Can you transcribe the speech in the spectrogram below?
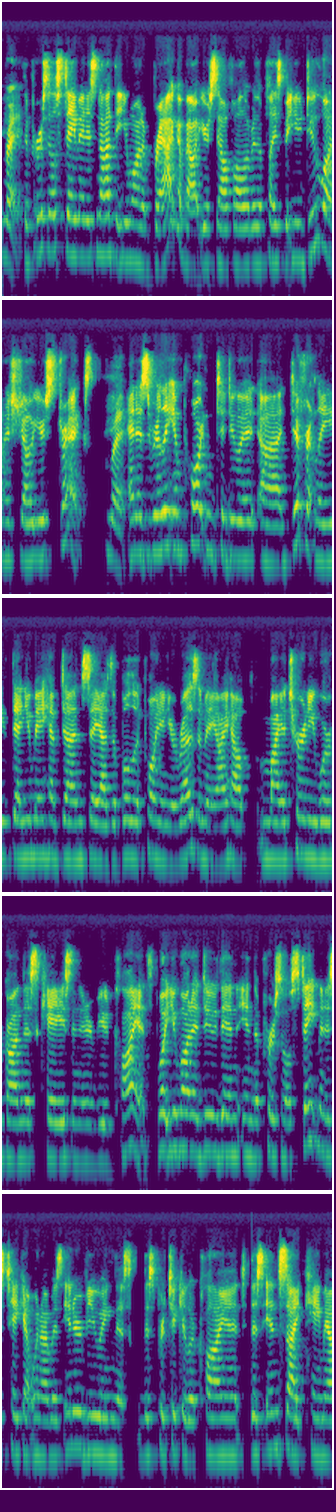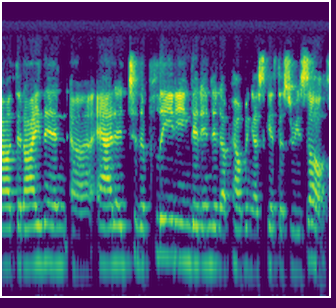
Right. The personal statement is not that you want to brag about yourself all over the place, but you do want to show your strengths. Right. And it's really important to do it uh, differently than you may have done, say, as a bullet point in your resume. I helped my attorney work on this case and interviewed clients. What you want to do then in the personal statement is take out when I was interviewing this this particular client, this insight came out that I then uh, added to the pleading that ended up helping us get this result.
